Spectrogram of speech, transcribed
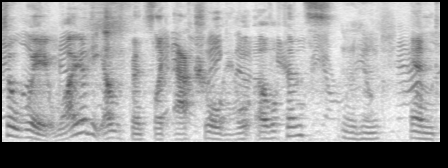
So wait, why are the elephants like actual ele- elephants? Mm-hmm. And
